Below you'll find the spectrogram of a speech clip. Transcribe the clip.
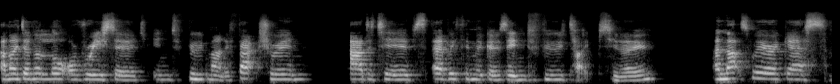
And I done a lot of research into food manufacturing, additives, everything that goes into food types, you know. And that's where I guess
